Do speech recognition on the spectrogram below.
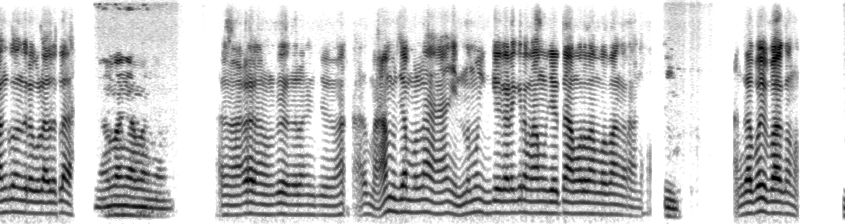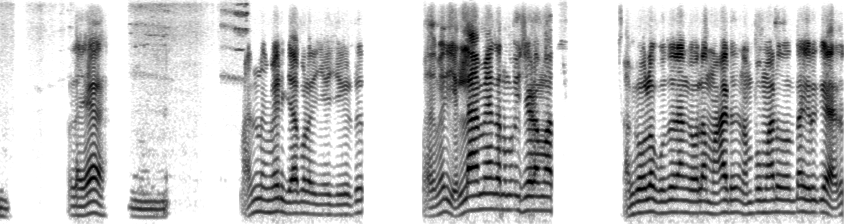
பங்கு வந்துடக்கூடாதுல்ல ஆமாங்க ஆமாங்க அதனால வந்து அதெல்லாம் செஞ்சுக்குவான். அது மாமுஜமெல்லாம் இன்னமும் இங்க கிடைக்கிற மாமுஜத்தை அமிர்தாம்பதாங்கிறான் ம். அங்க போய் பார்க்கணும் ம். இல்லையா. மண்ணு மாரி சாப்பாடு வச்சு வச்சுக்கிட்டு அது மாதிரி எல்லாமே அங்க நம்ம விசேடமா இருக்கு. அங்க உள்ள குதிரை அங்க உள்ள மாடு நம்ம மாடு தான் இருக்கு அது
